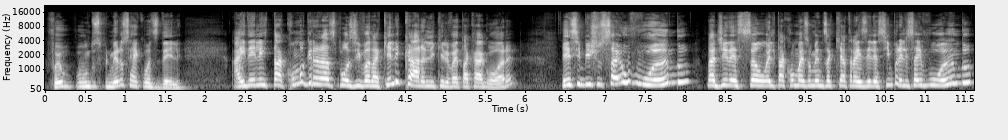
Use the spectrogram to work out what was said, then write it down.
Foi um dos primeiros recordes dele. Aí daí ele tacou uma granada explosiva naquele cara ali que ele vai tacar agora. Esse bicho saiu voando na direção. Ele tacou mais ou menos aqui atrás dele assim, pra ele sair voando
